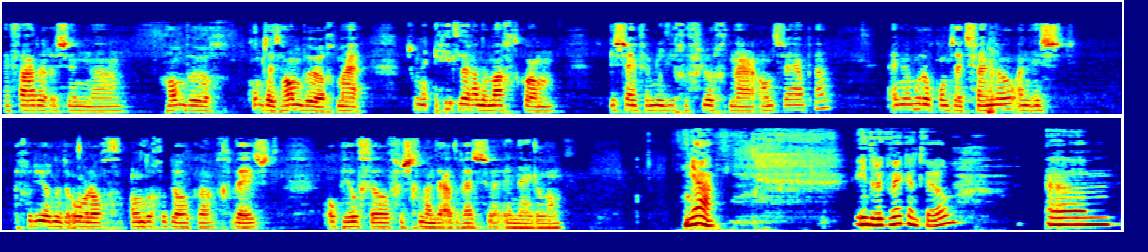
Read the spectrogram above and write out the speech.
Mijn vader is in uh, Hamburg, komt uit Hamburg, maar toen Hitler aan de macht kwam, is zijn familie gevlucht naar Antwerpen. En mijn moeder komt uit Venlo en is gedurende de oorlog ondergedoken geweest op heel veel verschillende adressen in Nederland. Ja, Indrukwekkend wel. Um,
